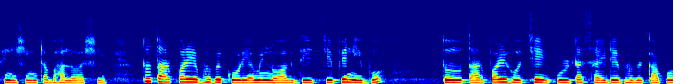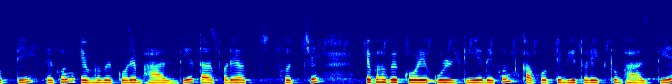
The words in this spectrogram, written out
ফিনিশিংটা ভালো আসে। তো তারপরে এভাবে করে আমি নখ দিয়ে চেপে নিব। তো তারপরে হচ্ছে উল্টা সাইডে এভাবে কাপড়টি দেখুন, এভাবে করে ভাঁজ দিয়ে তারপরে হচ্ছে এভাবে করে উল্টিয়ে দেখুন, কাপড়টি ভিতরে একটু ভাঁজ দিয়ে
